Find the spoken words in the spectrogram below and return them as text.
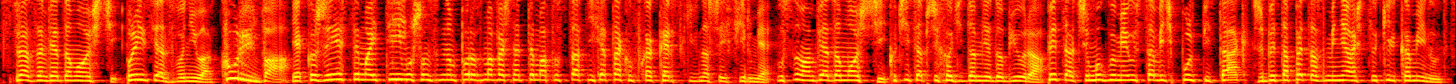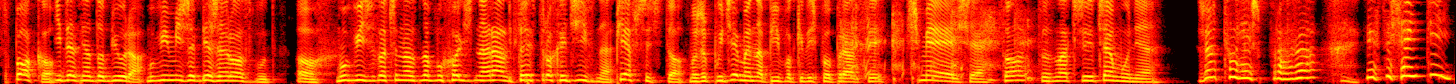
Sprawdzam wiadomości. Policja dzwoniła. Kurwa! Jako, że jestem IT, muszą ze mną porozmawiać na temat ostatnich ataków hakerskich w naszej firmie. Usuwam wiadomości. Kocica przychodzi do mnie do biura. Pyta, czy mógłbym jej ustawić pulpit tak, żeby tapeta zmieniała się co kilka minut. Spoko. Idę z nią do biura. Mówi mi, że bierze rozwód. Och. Mówi, że zaczyna znowu chodzić na randki. To jest trochę dziwne. Pieprzyć to. Może pójdziemy na piwo kiedyś po pracy? Śmieję się. Co? To znaczy, czemu nie? Żartujesz, prawda? Jesteś IT.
